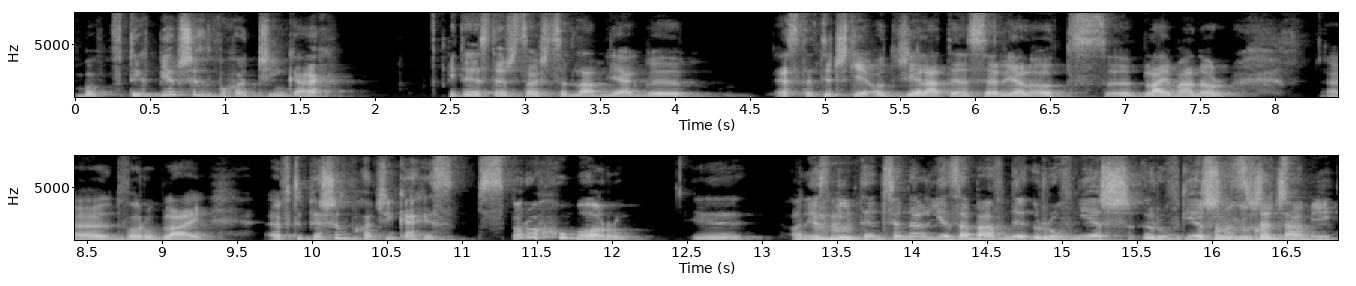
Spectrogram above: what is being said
bo w tych pierwszych dwóch odcinkach i to jest też coś, co dla mnie jakby estetycznie oddziela ten serial od e, Bly Manor, e, dworu Bly. E, W tych pierwszych dwóch odcinkach jest sporo humoru. On jest Mhm. intencjonalnie zabawny również, również z rzeczami,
